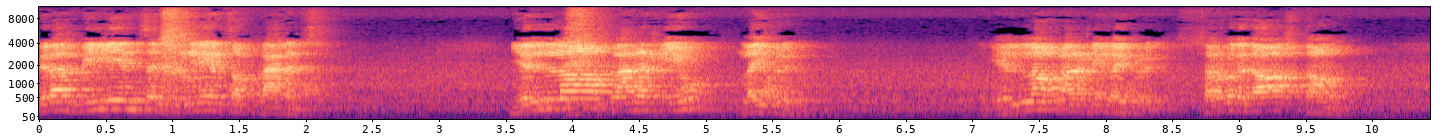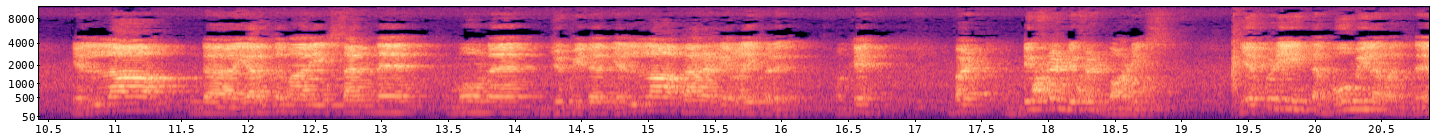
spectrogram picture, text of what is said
there are millions and trillions of planets எல்லா பிளானட்லயும் லைஃப் இருக்கு. எல்லா பிளானட்லயும் லைஃப் இருக்கு. சர்வகதா ஸ்தானம். எல்லா இந்த இரத்து மாதிரி சன்னு மூணு ஜூபிட்டர் எல்லா பிளானட்லயும் லைஃப் இருக்கு. Okay but different different bodies எப்படி இந்த பூமியில வந்து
